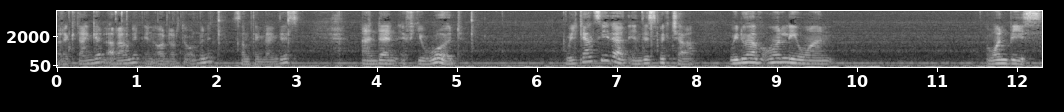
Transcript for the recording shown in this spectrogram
rectangle around it in order to open it something like this. And then if you would we can see that in this picture we do have only one one piece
